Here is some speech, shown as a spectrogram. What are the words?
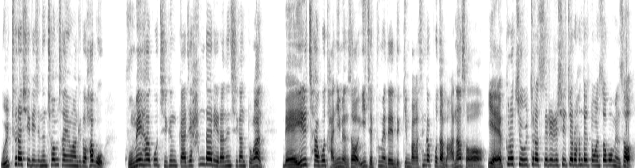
울트라 시리즈는 처음 사용하기도 하고 구매하고 지금까지 한 달이라는 시간 동안 매일 차고 다니면서 이 제품에 대해 느낀 바가 생각보다 많아서 이 애플워치 울트라 3를 실제로 한 달 동안 써보면서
